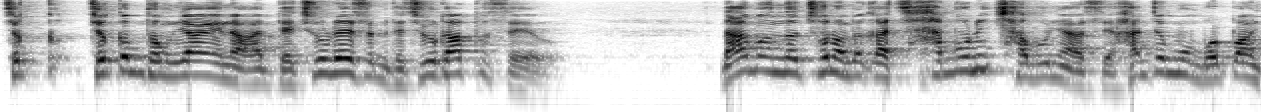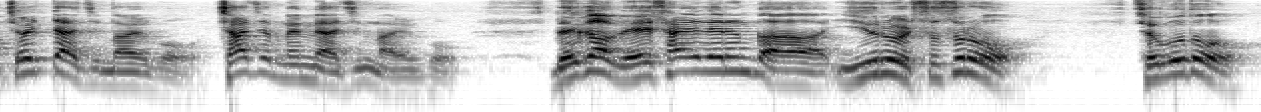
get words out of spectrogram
적, 적금 통장이나 대출을 했으면 대출 갚으세요. 남은 너 1,500가 차분히 차분히 하세요. 한 종목 몰빵 절대 하지 말고 자전 매매하지 말고 내가 왜 사야 되는가 이유를 스스로 적어도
